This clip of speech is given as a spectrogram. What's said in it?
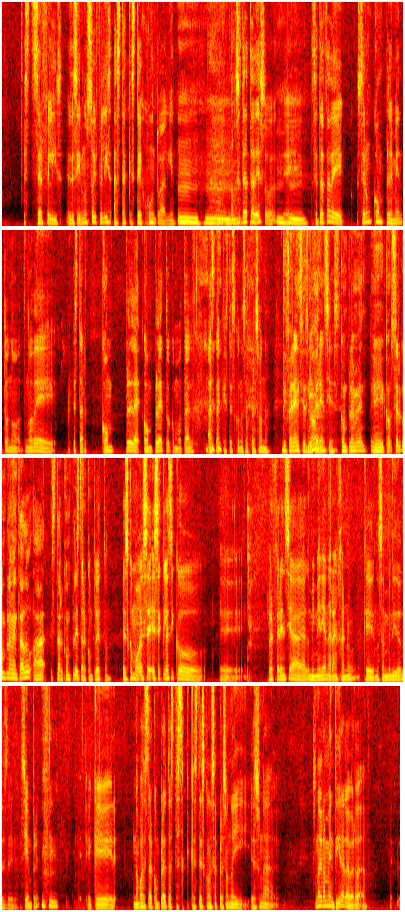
ser feliz. Es decir, no soy feliz hasta que esté junto a alguien. Y no se trata de eso. Eh, se trata de ser un complemento, no, no de estar comple- completo como tal hasta que estés con esa persona. diferencias, ¿no? Diferencias. Eh, ser complementado a estar completo. Estar completo. Es como ese, ese clásico eh, referencia a mi media naranja, ¿no? Que nos han vendido desde siempre. que no vas a estar completo hasta que estés con esa persona y es una, es una gran mentira, la verdad.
